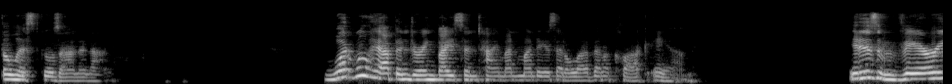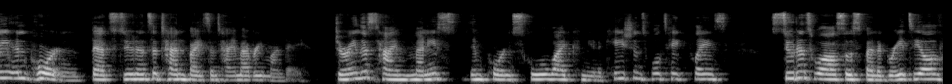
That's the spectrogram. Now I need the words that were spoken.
The list goes on and on. What will happen during Bison time on Mondays at 11 o'clock a.m.? It is very important that students attend Bison time every Monday. During this time, many important school-wide communications will take place. Students will also spend a great deal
